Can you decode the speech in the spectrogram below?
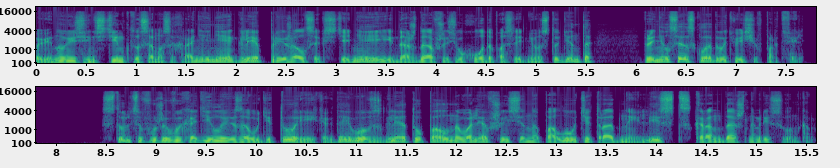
Повинуясь инстинкту самосохранения, Глеб прижался к стене и, дождавшись ухода последнего студента, принялся складывать вещи в портфель. Стольцев уже выходил из аудитории, когда его взгляд упал на валявшийся на полу тетрадный лист с карандашным рисунком.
